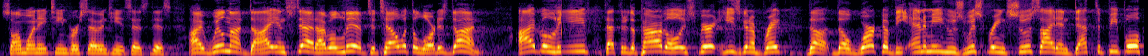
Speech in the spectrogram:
Psalm 118, verse 17, it says this I will not die, instead, I will live to tell what the Lord has done. I believe that through the power of the Holy Spirit, He's going to break the, the work of the enemy who's whispering suicide and death to people.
